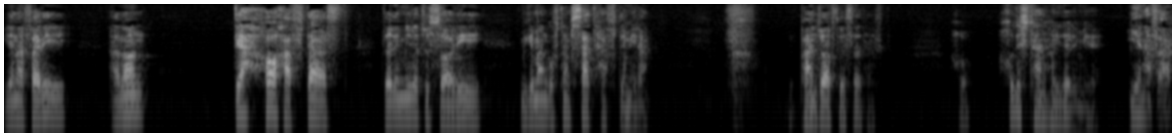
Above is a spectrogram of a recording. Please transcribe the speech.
یه نفری الان ده ها هفته است داره میره تو ساری میگه من گفتم صد هفته میرم. پنجاه هفته صد هفته. خودش تنهایی داره میره. یه نفر.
